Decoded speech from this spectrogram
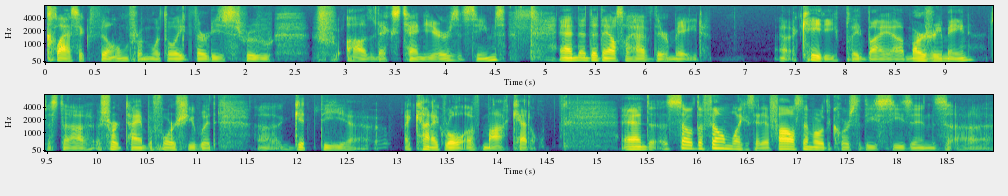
classic film from what, the late 30s through the next 10 years, it seems. And, and then they also have their maid, uh, Katie, played by uh, Marjorie Main, just uh, a short time before she would get the iconic role of Ma Kettle. And so the film, like I said, it follows them over the course of these seasons. Uh,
